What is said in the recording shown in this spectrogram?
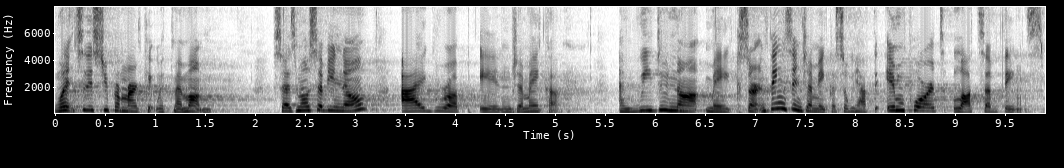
went to the supermarket with my mom. So, as most of you know, I grew up in Jamaica, and we do not make certain things in Jamaica, so we have to import lots of things.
